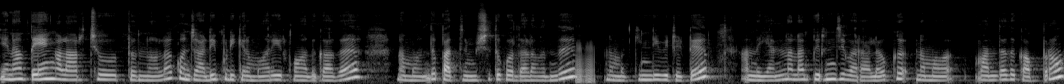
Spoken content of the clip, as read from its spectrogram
ஏன்னா தேங்காய் அரைச்சி ஊற்றுறதுனால கொஞ்சம் அடி பிடிக்கிற மாதிரி இருக்கும். அதுக்காக நம்ம வந்து பத்து நிமிஷத்துக்கு ஒரு தடவை வந்து நம்ம கிண்டி விட்டுட்டு அந்த எண்ணெய்லாம் பிரிஞ்சு வர அளவுக்கு நம்ம வந்ததுக்கப்புறம்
